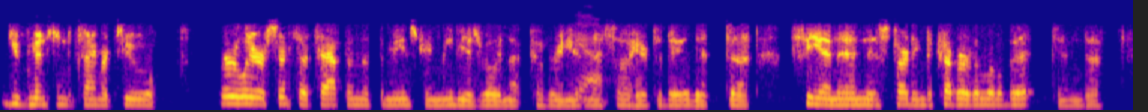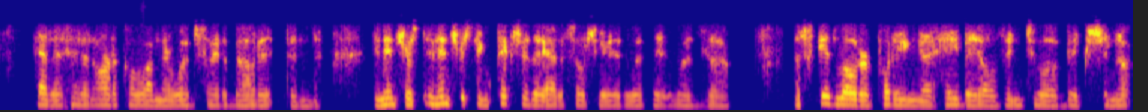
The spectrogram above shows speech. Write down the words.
you've mentioned a time or two earlier since that's happened that the mainstream media is really not covering it. Yeah. And I saw here today that uh, CNN is starting to cover it a little bit and uh, had a, had an article on their website about it and an interest an interesting picture they had associated with it was uh, a skid loader putting uh, hay bales into a big Chinook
